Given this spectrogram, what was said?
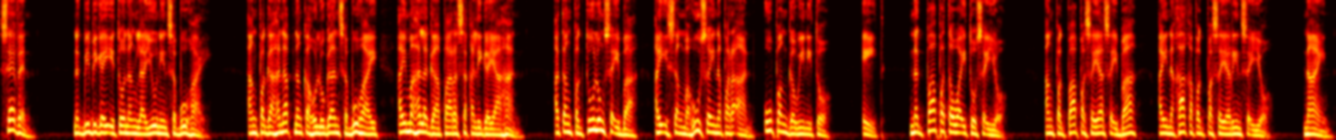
7. Nagbibigay ito ng layunin sa buhay. Ang paghahanap ng kahulugan sa buhay ay mahalaga para sa kaligayahan at ang pagtulong sa iba ay isang mahusay na paraan upang gawin ito. 8. Nagpapatawa ito sa iyo. Ang pagpapasaya sa iba ay nakakapagpasaya rin sa iyo. 9.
